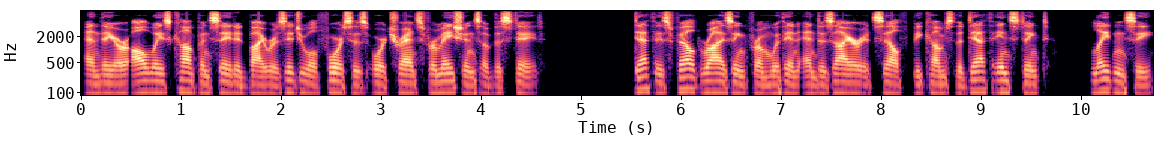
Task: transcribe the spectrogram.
and they are always compensated by residual forces or transformations of the state. Death is felt rising from within and desire itself becomes the death instinct, latency,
